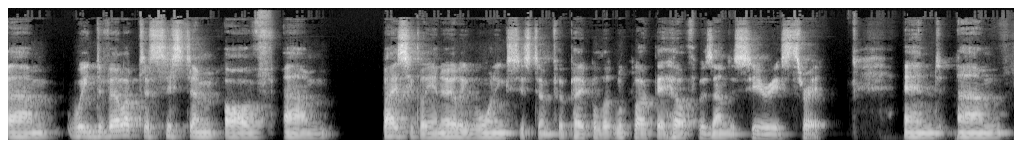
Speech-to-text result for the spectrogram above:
um, we developed a system of um, basically an early warning system for people that looked like their health was under serious threat. And um,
